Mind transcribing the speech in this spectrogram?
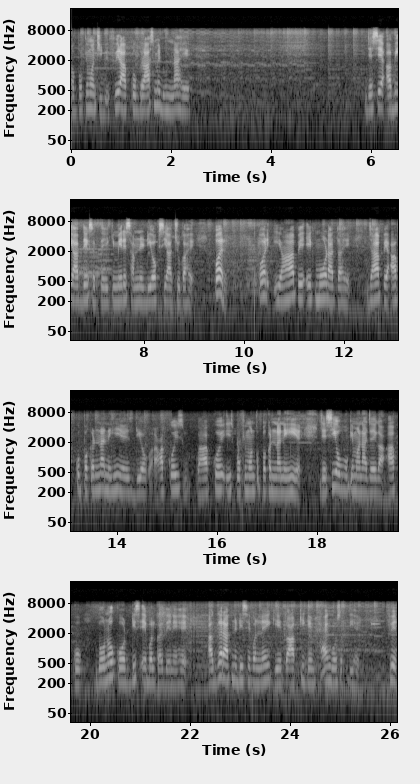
और पोकेमोन चीट भी। फिर आपको ग्रास में ढूंढना है। जैसे अभी आप देख सकते हैं कि मेरे सामने डिओक्सी आ चुका है। पर पर यहाँ पे एक मोड आता है, जहाँ पे आपको पकड़ना नहीं है इस डिओ, आपको इस आपको इस पोकेमोन को पकड़ना नहीं है। जैसे ही वो पोकेमोन आ जाएगा, आपको दोनों को डिसेबल कर देने हैं। अगर आपने डिसेबल नहीं किए तो आपकी गेम हैंग हो सकती है। फिर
